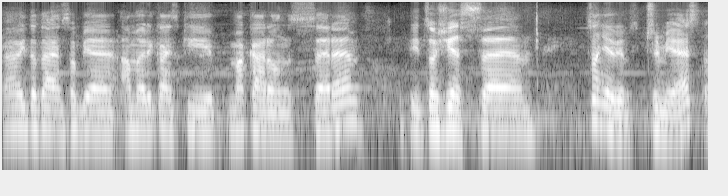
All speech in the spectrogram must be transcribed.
e, i dodałem sobie amerykański makaron z serem i coś jeszcze, co nie wiem czym jest,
